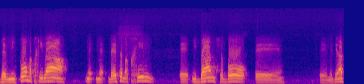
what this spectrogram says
ומפה מתחילה, בעצם מתחיל עידן שבו מדינת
